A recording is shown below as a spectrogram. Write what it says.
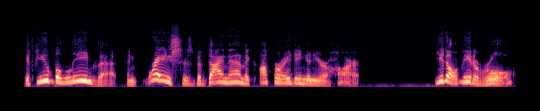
If you believe that, and grace is the dynamic operating in your heart, you don't need a rule.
